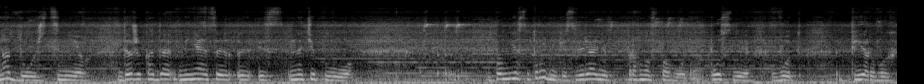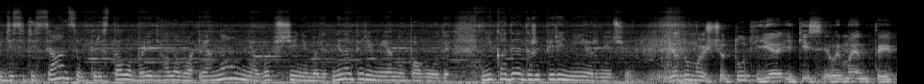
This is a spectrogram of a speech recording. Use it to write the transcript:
на дождь, снег, даже когда меняется э, из- на тепло. Э, По мне сотрудники сверяли прогноз погоды. После вот первых 10 сеансов перестала болеть голова. И она у меня вообще не болит ни на перемену погоды, ни когда я даже перенервничаю. Я думаю, що тут є якісь елементи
